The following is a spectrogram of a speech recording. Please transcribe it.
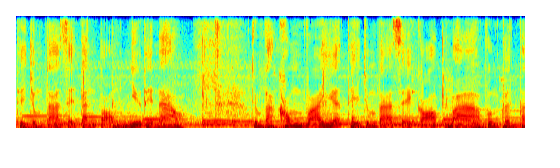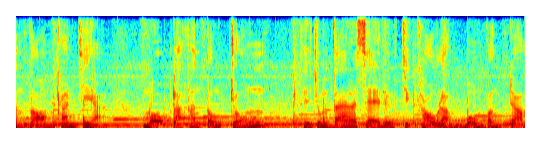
thì chúng ta sẽ thanh toán như thế nào? Chúng ta không vay thì chúng ta sẽ có ba phương thức thanh toán các anh chị ạ. Một là thanh toán chuẩn, thì chúng ta sẽ được chiết khấu là 4%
